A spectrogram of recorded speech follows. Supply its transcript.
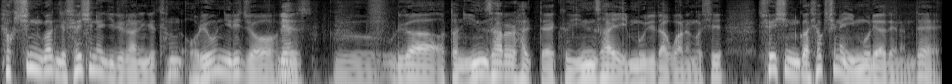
혁신과 이제 쇄신의 길이라는 게 참 어려운 일이죠. 네. 그 우리가 어떤 인사를 할 때 그 인사의 인물이라고 하는 것이 쇄신과 혁신의 인물이어야 되는데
